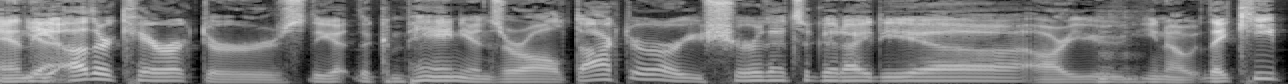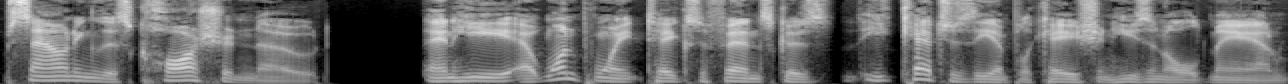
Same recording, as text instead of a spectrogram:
And the Yeah. other characters, the the companions are all, "Doctor, are you sure that's a good idea? Are you, Hmm. you know, they keep sounding this caution note." And he at one point takes offense cuz he catches the implication he's an old man.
